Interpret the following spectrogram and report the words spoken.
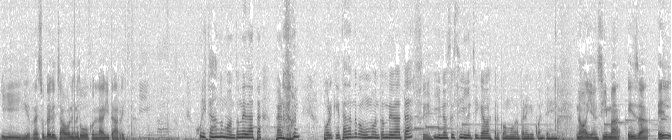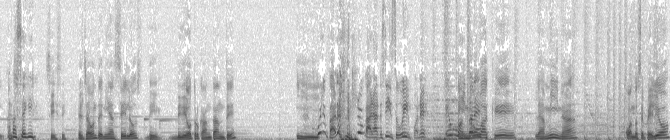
y resulta que el chabón estuvo con la guitarrista. Juli, estás dando un montón de data. Perdón, porque estás dando como un montón de data. Sí. Y no sé si la chica va a estar cómoda para que cuentes esto. No, y encima ella, él... Ah, el va a seguir. Sí, sí. El chabón tenía celos de, de otro cantante y, Juli, para, no parar. Sí, subí, poné. Es un y montón. no va que la mina, cuando se peleó,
